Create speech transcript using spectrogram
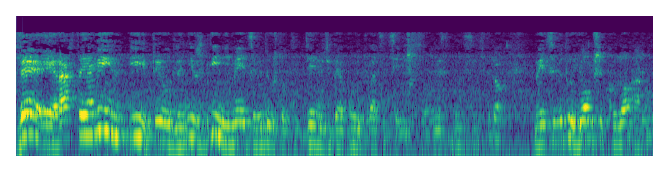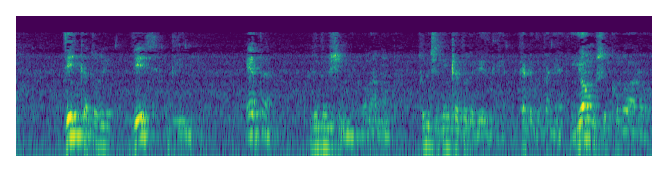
В рахта ямин, и ты удлинишь дни, имеется в виду, что день у тебя будет 27 часов вместо 24, имеется в виду йомши куло арух, день, который весь длинный. Это грядущий мир, Улам Что значит день, который весь длинный? Как это понять? Йомши куло арух.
